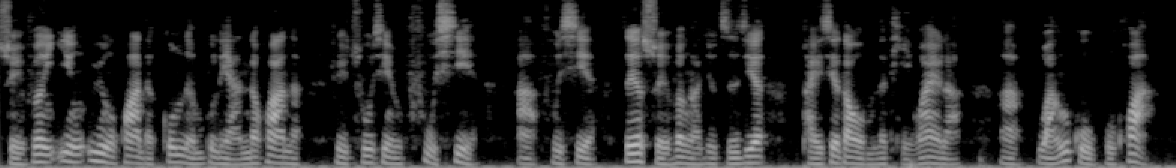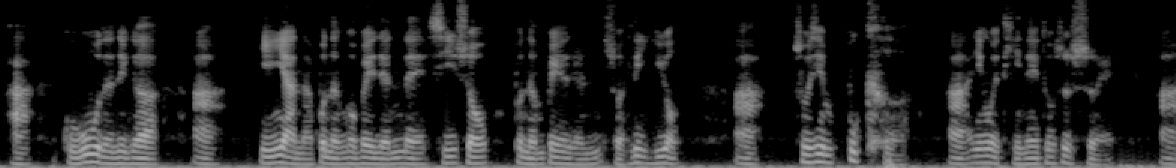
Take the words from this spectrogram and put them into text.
水分运运化的功能不良的话呢，会出现腹泻啊，腹泻，这些水分啊就直接排泄到我们的体外了啊，顽固不化啊，谷物的这个啊营养呢不能够被人类吸收，不能被人所利用啊，出现不渴啊，因为体内都是水啊，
